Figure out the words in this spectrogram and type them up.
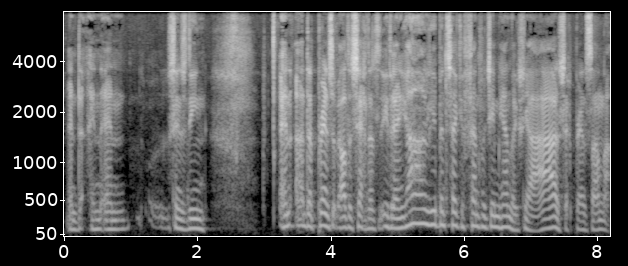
En, en, en sindsdien... En eh, dat Prince altijd zegt dat iedereen... Ja, je bent zeker fan van Jimi Hendrix. Ja, zegt Prince dan. Nou,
